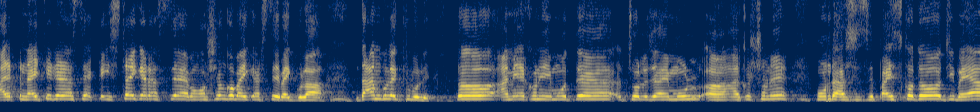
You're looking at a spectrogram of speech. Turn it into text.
আর একটা নাইট রাইডার আছে একটা স্ট্রাইকার আছে এবং অসংখ্য বাইক আসছে এই বাইকগুলা দামগুলো একটু বলি। তো আমি এখন এই মধ্যে চলে যাই মূল আকর্ষণে। হোন্ডা আসছে। প্রাইস কত? জি ভাইয়া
